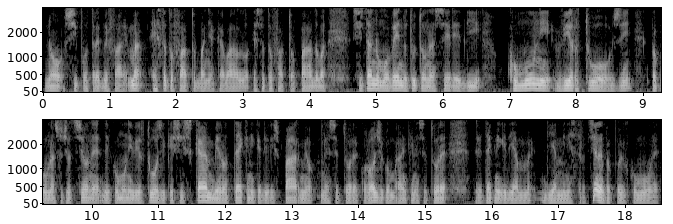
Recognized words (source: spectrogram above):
no, si potrebbe fare, ma è stato fatto a Bagnacavallo, è stato fatto a Padova, si stanno muovendo tutta una serie di comuni virtuosi, proprio un'associazione dei comuni virtuosi che si scambiano tecniche di risparmio nel settore ecologico, ma anche nel settore delle tecniche di, am- di amministrazione proprio del comune,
